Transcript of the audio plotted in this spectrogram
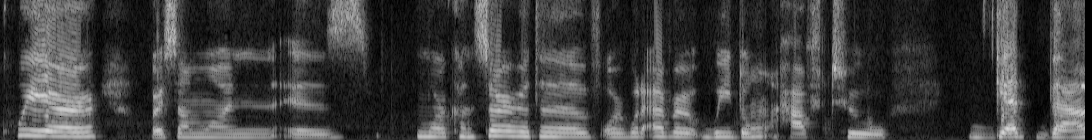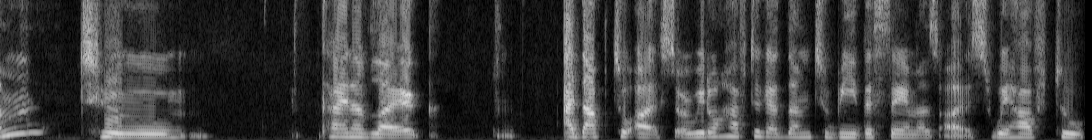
queer or someone is more conservative or whatever, we don't have to get them to kind of like adapt to us or we don't have to get them to be the same as us. We have to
